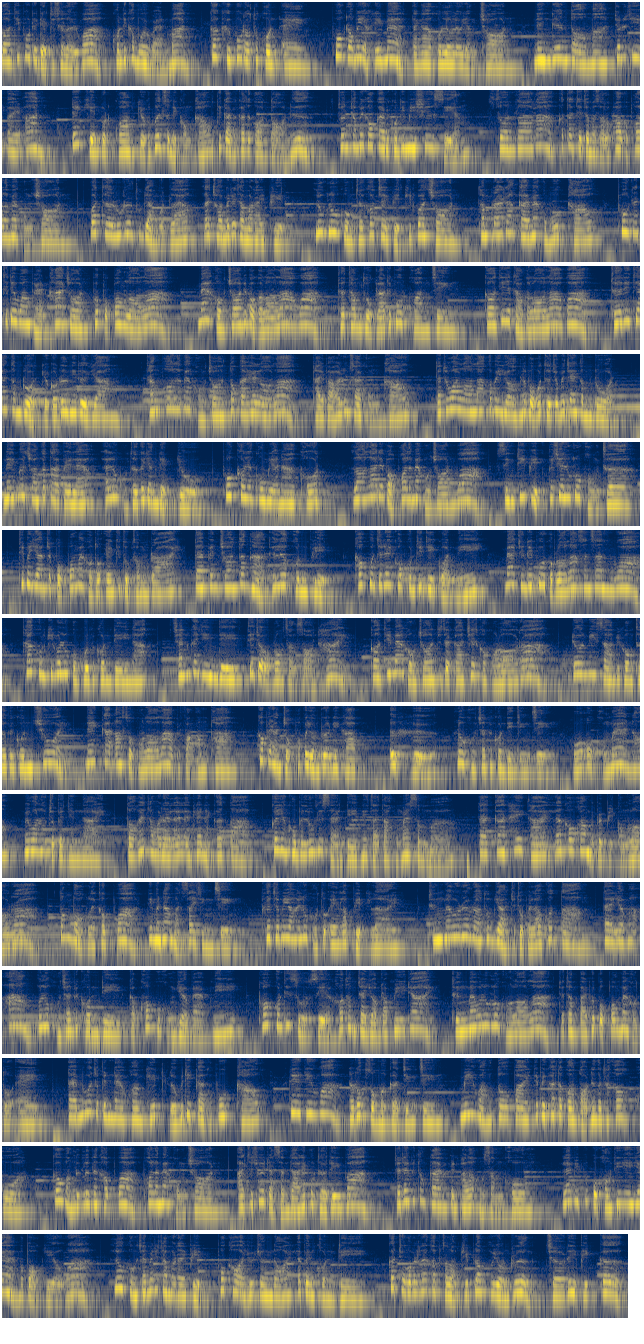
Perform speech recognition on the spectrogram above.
ก่อนที่พวกเด็กๆจะเฉลยว่าคนที่ขโมยแหวนมั่น ก็คือพวกเราทุกคนเอง พวกเราไม่อยากให้แม่แต่งงานคนเร็วๆอย่างชอนหนึ่งเดือนต่อมาเจ้าหน้าที่ไบอันได้เขียนบทความเกี่ยวกับเพื่อนสนิทของเขาที่กลายเป็นฆาตกรต่อเนื่อง จนทำให้เขากลายเป็นคนที่มีชื่อเสียง ส่วนลอร่าก็ตั้งใจจะมาสารภาพกับพ่อและแม่ของชอน ว่าเธอรู้เรื่องทุกอย่างหมดแล้ว และชอนไม่ได้ทำอะไรผิด ลูกๆของเธอเข้าใจผิดคิดว่าชอนทำร้ายร่างกายแม่ของพวกเขา พวกนั้นจะได้วางแผนฆ่าชอนเพื่อปกป้องลอร่า แม่ของชอนได้บอกกับลอร่าว่า เธอทำถูกแล้วที่พูดความจริง ก่อนที่จะถามกับลอร่าว่า เธอได้แจ้งตำรวจเกี่ยวกับเรื่องนี้หรือยัง ทั้งพ่อและแม่ของจอนต้องการให้ลอร่าไถ่บาปให้ลูกชายของเขา แต่ทว่าลอร่าก็ไม่ยอมและบอกว่าเธอจะไม่แจ้งตำรวจ ในเมื่อชอนก็ตายไปแล้ว และลูกของเธอก็ยังเด็กอยู่ พวกเขายังคงมีอนาคต ลอร่าได้บอกพ่อและแม่ของชอนว่า สิ่งที่ผิดไม่ใช่ลูกๆของเธอ ที่พยายามจะปกป้องแม่ของตัวเองที่ถูกทำร้าย แต่เป็นชอนตั้งหากที่เลือกคนผิด เขาควรจะได้คบคนที่ดีกว่านี้ แม่จึงได้พูดกับลอร่าสั้น ๆ ว่า ถ้าคุณคิดว่าลูกของคุณเป็นคนดีนัก ฉันก็ยินดีที่จะอบรมสั่งสอนให้ ก่อนที่แม่ของชอนจะจัดการเชือดคองของลอร่า โดยมีสามีของเธอเป็นคนช่วย ในการเอาศพของลอร่าไปฝังอำพรางก็เป็นอันจบภาพยนตร์เรื่องนี้ครับอึหือ ลูกของฉันเป็นคนดีจริง ๆ หัวอกของแม่เนาะไม่ว่าลูกจะเป็นยังไง ต่อให้ทำอะไรร้ายแรงแค่ไหนก็ตาม ก็ยังคงเป็นลูกที่แสนดีในสายตาของแม่เสมอ แต่การให้ท้ายและเข้าข้างแบบผิดๆของลอร่า ต้องบอกเลยครับว่านี่มันน่าหมั่นไส้จริง ๆ คือจะไม่ยอมให้ลูกของตัวเองรับผิดเลย ถึงแม้ว่าเรื่องราวทุกอย่างจะจบไปแล้วก็ตาม แต่อย่ามาอ้างว่าลูกของฉันเป็นคนดีกับครอบครัวของเหยื่อแบบนี้ เพราะคนที่สูญเสียเขาทำใจยอมรับไม่ได้ ถึงแม้ว่าลูกๆของลอล่าจะทำไปเพื่อปกป้องแม่ของตัวเอง แต่ไม่ว่าจะเป็นแนวความคิดหรือวิธีการของพวกเขาเรียกได้ว่านรกส่งมาเกิดจริง ๆ มีหวังโตไปได้เป็นฆาตกรต่อเนื่องกันทั้งครอบครัว ก็หวังลึกๆนะครับว่าพ่อและแม่ของชอนอาจจะช่วยดัดสันดานให้พวกเธอได้บ้าง จะได้ไม่ต้องกลายมาเป็นภาระของสังคม และมีผู้ปกครองที่แย่ๆมาบอกเหยื่อว่า ลูกของฉันไม่ได้ทำอะไรผิด พวกเขาอายุยังน้อยและเป็นคนดี ก็จบกันแล้วนะครับสำหรับคลิปล่าภาพยนตร์เรื่องเชอรี่พิกเกอร์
